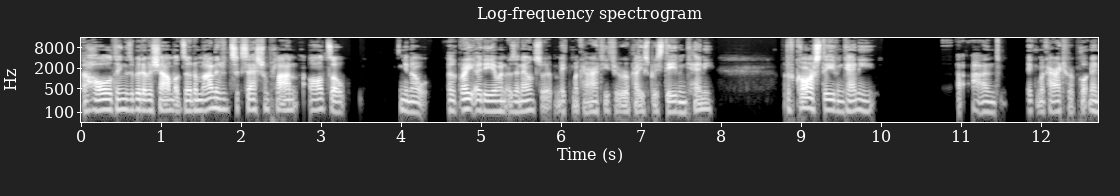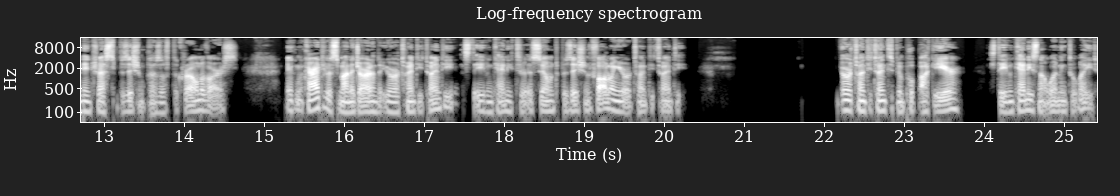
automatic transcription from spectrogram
The whole thing's a bit of a shambles. So the management succession plan also, you know, a great idea when it was announced with Mick McCarthy to be replaced by Stephen Kenny. But of course, Stephen Kenny and Mick McCarthy were put in an interesting position because of the coronavirus. Mick McCarthy was to manage Ireland at Euro 2020, and Stephen Kenny to assume the position following Euro 2020. Euro 2020 has been put back a year. Stephen Kenny's not willing to wait.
